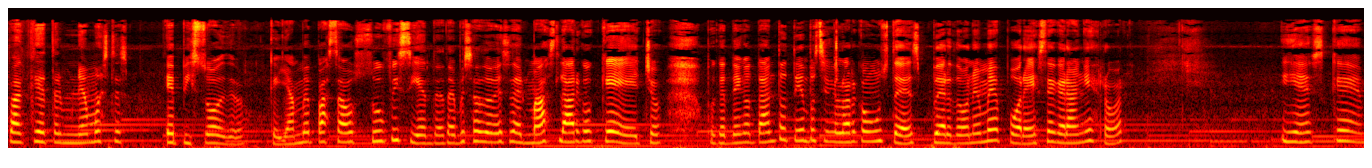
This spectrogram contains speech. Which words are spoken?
Para que terminemos este episodio, que ya me he pasado suficiente. Este episodio es el más largo que he hecho, porque tengo tanto tiempo sin hablar con ustedes. Perdónenme por ese gran error. Y es que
